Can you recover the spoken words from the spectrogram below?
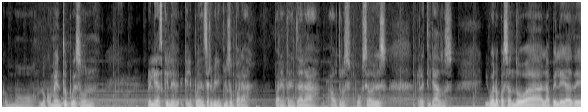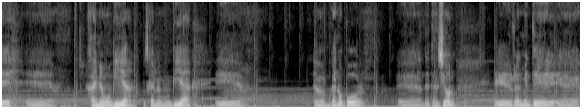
como lo comento, pues son peleas que le, pueden servir incluso para, enfrentar a, otros boxeadores retirados. Y bueno, pasando a la pelea de eh, Jaime Munguía, pues Jaime Munguía eh, eh, ganó por detención. realmente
